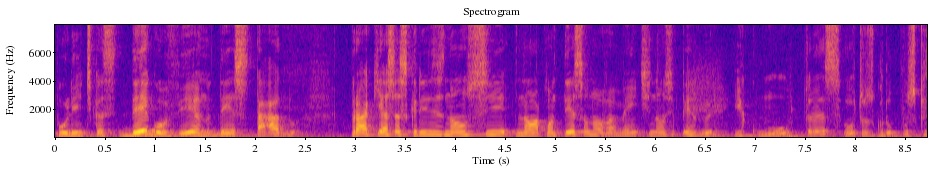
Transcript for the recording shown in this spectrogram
políticas de governo, de Estado, para que essas crises não se não aconteçam novamente e não se perdurem. E com outras outros grupos que,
